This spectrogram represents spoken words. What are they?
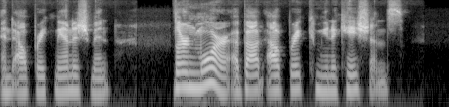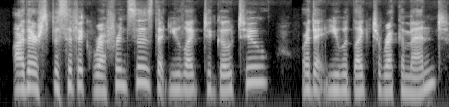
and outbreak management learn more about outbreak communications? Are there specific references that you like to go to or that you would like to recommend?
